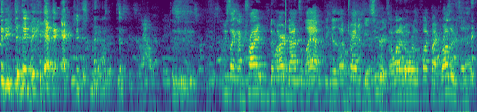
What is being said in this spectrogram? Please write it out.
he did it again. Just him. He's like, I'm trying hard not to laugh because I'm trying to be serious. I want to know where the fuck my brother's at.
